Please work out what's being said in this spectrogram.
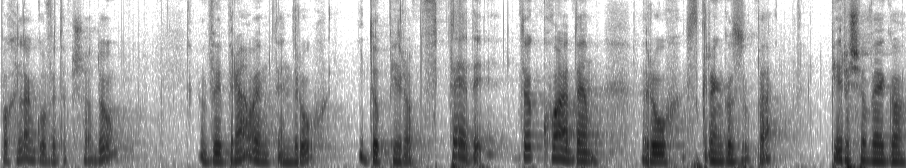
Pochylam głowę do przodu, wybrałem ten ruch i dopiero wtedy dokładam ruch z kręgosłupa piersiowego,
